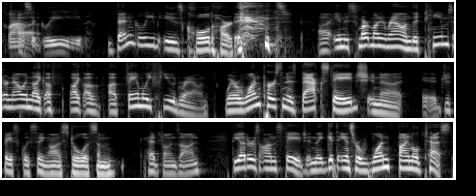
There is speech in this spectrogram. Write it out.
Classic Uh, Gleib. Ben Gleib is cold-hearted. uh, in the Smart Money round, the teams are now in like a like a, a family feud round where one person is backstage in a uh, just basically sitting on a stool with some headphones on. The other's on stage, and they get to answer one final test.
